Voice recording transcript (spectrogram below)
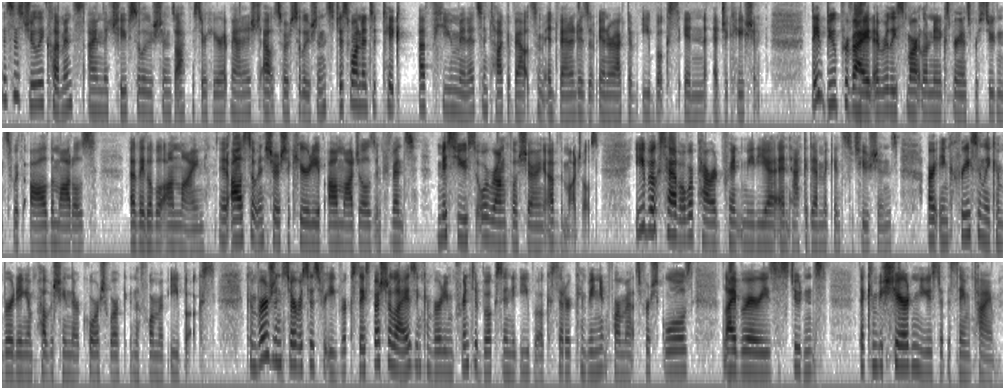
This is Julie Clements. I'm the Chief Solutions Officer here at Managed Outsource Solutions. Just wanted to take a few minutes and talk about some advantages of interactive ebooks in education. They do provide a really smart learning experience for students with all the models available online. It also ensures security of all modules and prevents misuse or wrongful sharing of the modules. Ebooks have overpowered print media and academic institutions are increasingly converting and publishing their coursework in the form of ebooks. Conversion services for ebooks, they specialize in converting printed books into ebooks that are convenient formats for schools, libraries, students that can be shared and used at the same time.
